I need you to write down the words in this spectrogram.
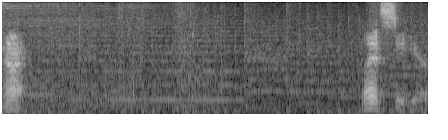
Alright. Let's see here.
